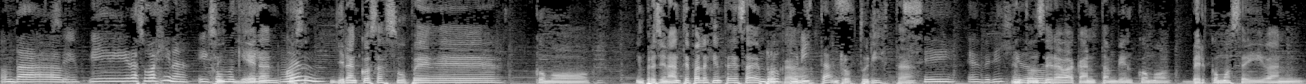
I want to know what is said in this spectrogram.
onda, Sí. y era su vagina. Y Sí, como y que, eran, weón, cosas, y eran cosas súper como impresionantes para la gente de esa época. Rupturistas. Rupturistas. sí, es brígido. Entonces era bacán también como ver cómo se iban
